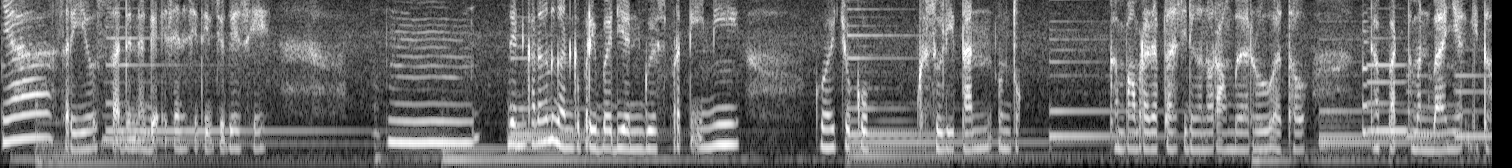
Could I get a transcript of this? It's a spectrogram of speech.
ya serius dan agak sensitif juga sih hmm, dan kadang dengan kepribadian gue seperti ini gue cukup kesulitan untuk gampang beradaptasi dengan orang baru atau dapat teman banyak gitu.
